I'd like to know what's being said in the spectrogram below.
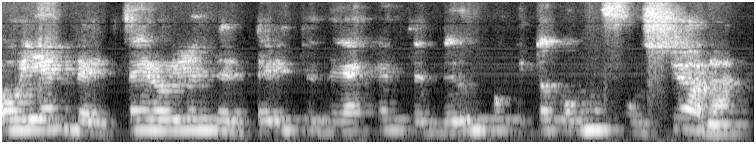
oyente del TER, oyente del TER, y tendría que entender un poquito cómo funciona.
